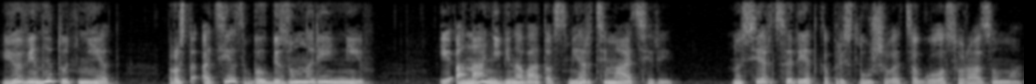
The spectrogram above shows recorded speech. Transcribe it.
Ее вины тут нет, просто отец был безумно ревнив, и она не виновата в смерти матери. Но сердце редко прислушивается к голосу разума.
